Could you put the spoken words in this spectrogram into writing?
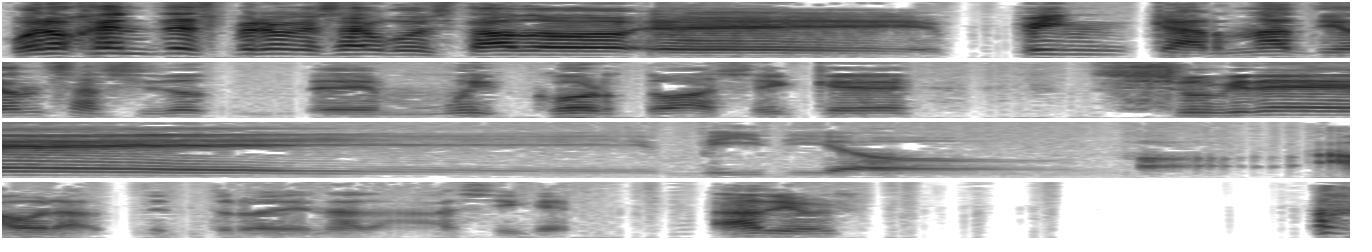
Bueno, gente, espero que os haya gustado. Eh, Pink Carnations ha sido eh, muy corto, así que subiré vídeo ahora, dentro de nada. Así que, adiós. Ah,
